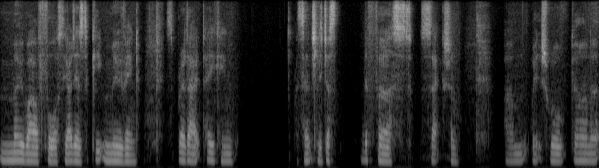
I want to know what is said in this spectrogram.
mobile force. The idea is to keep moving, spread out, taking essentially just the first section, um, which will garner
